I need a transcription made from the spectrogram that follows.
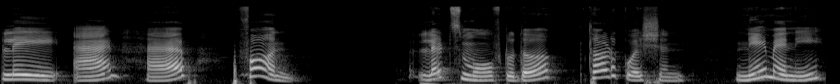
play and have fun. Let's move to the third question. Name any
